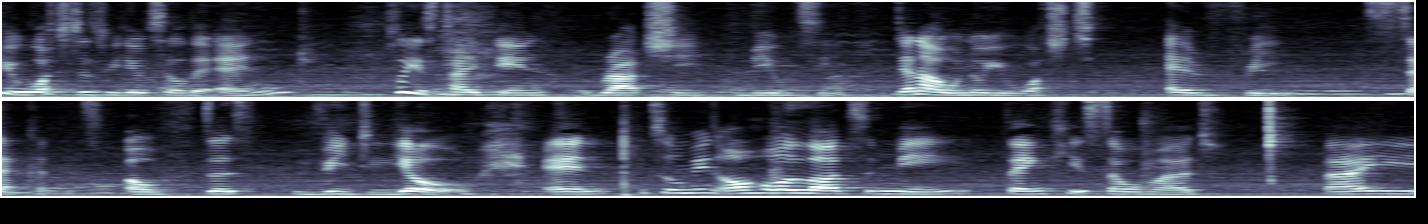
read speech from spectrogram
you watch this video till the end please type in rachi beauty. Then i will know you watched every second of this video. And it will mean a whole lot to me. Thank you so much. Bye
